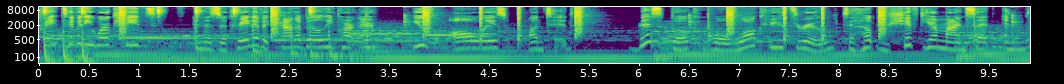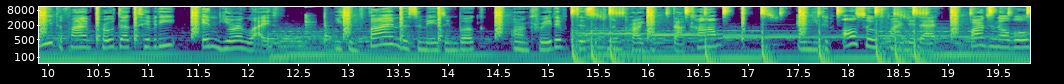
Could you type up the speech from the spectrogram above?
creativity worksheets, and is a creative accountability partner you've always wanted. This book will walk you through to help you shift your mindset and redefine productivity in your life. You can find this amazing book on creativedisciplineproject.com and you can also find it at Barnes & Noble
